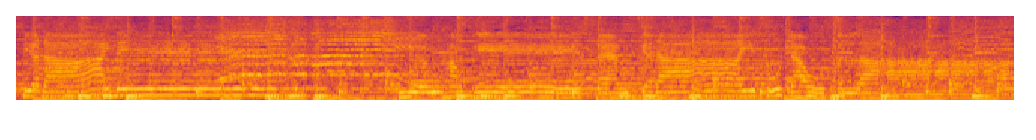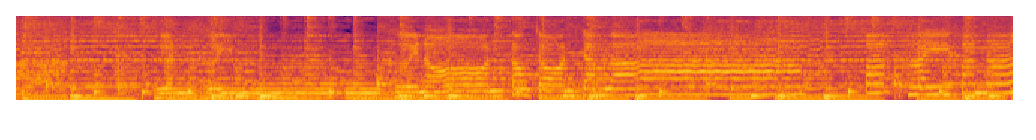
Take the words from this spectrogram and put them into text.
เสียดายเด้เมืองเฮาเพแสนเสียดายสู้เจ้าสลาเพื่อนเคยอยู่เคยนอนต้องจอนจำลาปะให้ปะนา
